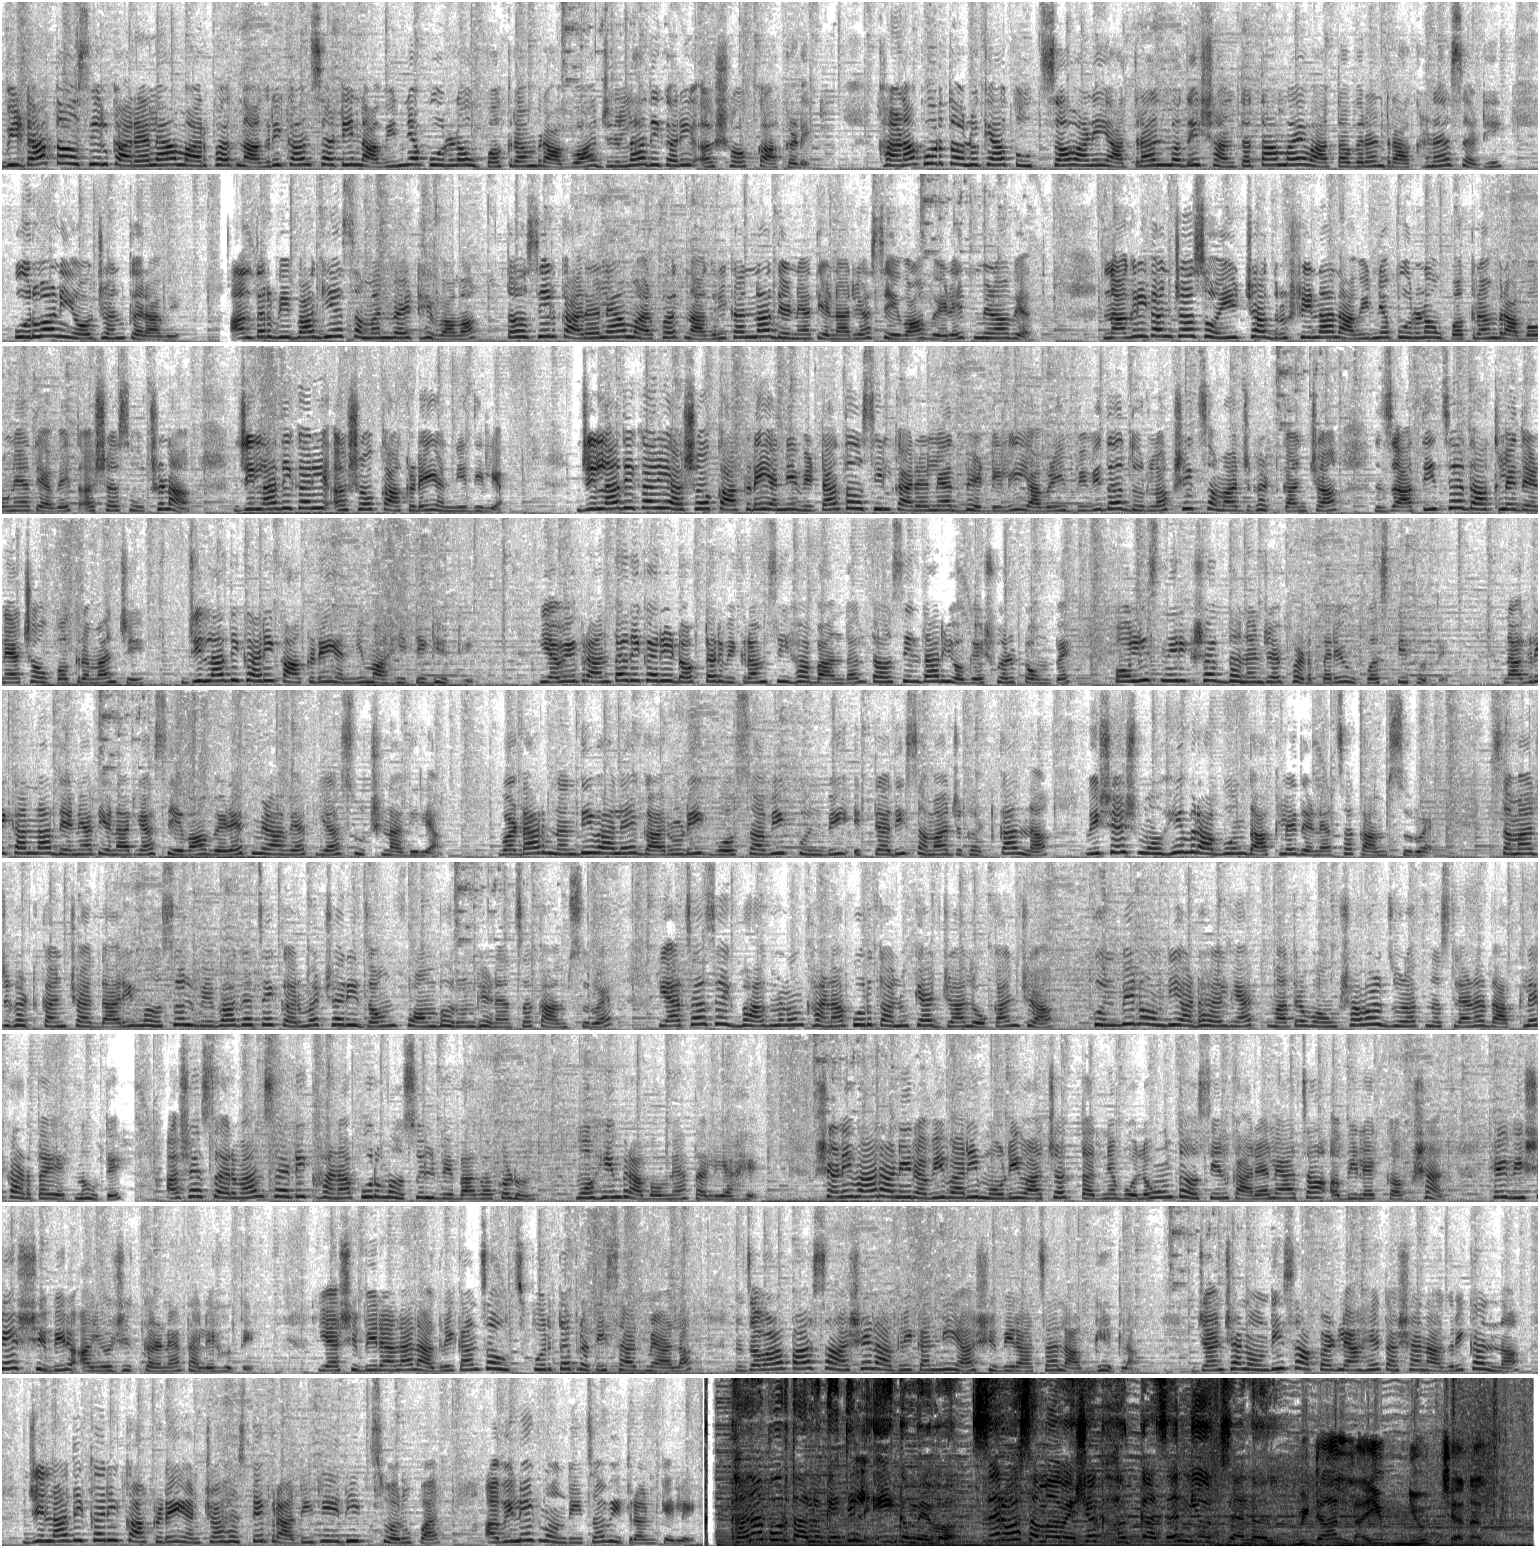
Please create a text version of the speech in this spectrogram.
विटा तहसील कार्यालयामार्फत नागरिकांसाठी नाविन्यपूर्ण उपक्रम राबवा जिल्हाधिकारी अशोक काकडे. खानापूर तालुक्यात उत्सव आणि यात्रांमध्ये शांततामय वातावरण राखण्यासाठी पूर्वनियोजन करावे. आंतरविभागीय समन्वय ठेवावा. तहसील कार्यालयामार्फत नागरिकांना देण्यात येणाऱ्या सेवा वेळेत मिळाव्यात. नागरिकांच्या सोयीच्या दृष्टीनं नाविन्यपूर्ण उपक्रम राबवण्यात यावेत अशा सूचना जिल्हाधिकारी अशोक काकडे यांनी दिल्या. जिल्हाधिकारी अशोक काकडे यांनी विटा तहसील कार्यालयात भेट दिली. यावेळी विविध दुर्लक्षित समाज घटकांच्या जातीचे दाखले देण्याच्या उपक्रमांची जिल्हाधिकारी काकडे यांनी माहिती घेतली. यावेळी प्रांताधिकारी डॉक्टर विक्रमसिंह बांदल तहसीलदार योगेश्वर टोंपे पोलीस निरीक्षक धनंजय फडतरे उपस्थित होते. नागरिकांना देण्यात येणाऱ्या सेवा वेळेत मिळाव्यात या सूचना दिल्या. वडार नंदीवाले गारुडी गोसावी कुणबी इत्यादी समाज घटकांना विशेष मोहीम राबवून दाखले देण्याचं काम सुरू आहे. समाज घटकांच्या दारी महसूल विभागाचे कर्मचारी जाऊन फॉर्म भरून घेण्याचं काम सुरू आहे. याचाच एक भाग म्हणून खानापूर तालुक्यात ज्या लोकांच्या कुणबी नोंदी आढळल्यात मात्र वंशावर जुळत नसल्यानं दाखले काढता येत नव्हते अशा सर्वांसाठी खानापूर महसूल विभागाकडून मोहीम राबवण्यात आली आहे. शनिवार आणि रविवारी मोडी वाचक तज्ज्ञ बोलवून तहसील कार्यालयाचा अभिलेख कक्षात हे विशेष शिबिर आयोजित करण्यात आले होते. या शिबिराला नागरिकांचा उत्स्फूर्त प्रतिसाद मिळाला. जवळपास सहाशे नागरिकांनी या शिबिराचा लाभ घेतला. ज्यांच्या नोंदी सापडल्या आहेत अशा नागरिकांना जिल्हाधिकारी काकडे यांच्या हस्ते प्रातिनिधिक स्वरूपात अभिलेख नोंदीचं वितरण केले. खानापूर तालुक्यातील एकमेव सर्वसमावेशक हक्काचं news channel. Vita live news channel.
